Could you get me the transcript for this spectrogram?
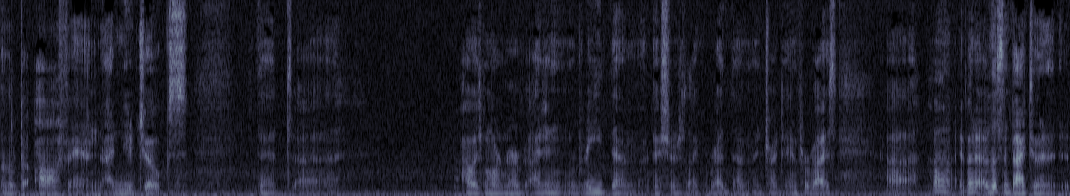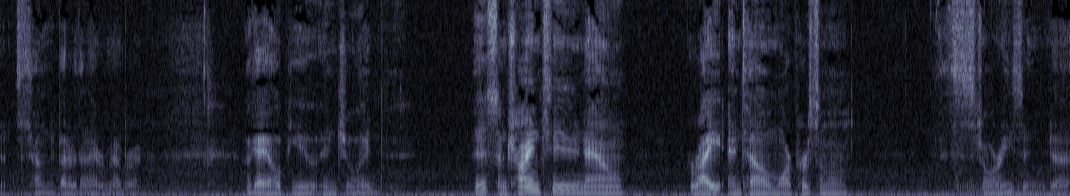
a little bit off, and I had new jokes that uh, I was more nervous. I didn't read them. I should have like read them. I tried to improvise. Uh, but I listened back to it. It sounded better than I remember. Okay, I hope you enjoyed this. I'm trying to now write and tell more personal stories and uh,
